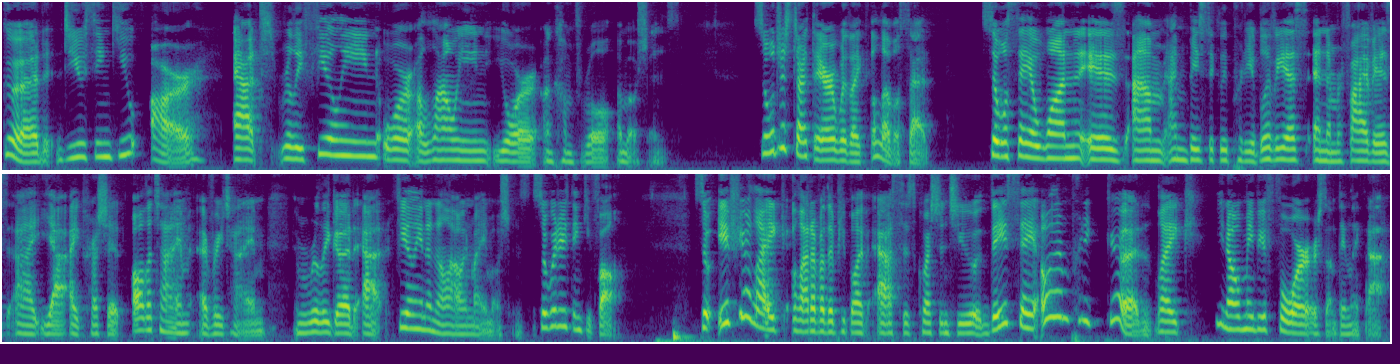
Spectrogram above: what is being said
good do you think you are at really feeling or allowing your uncomfortable emotions. So we'll just start there with like a level set. So we'll say a one is um, I'm basically pretty oblivious, and number five is uh, yeah, I crush it all the time, every time. I'm really good at feeling and allowing my emotions. So where do you think you fall? So if you're like a lot of other people I've asked this question to, they say, oh, I'm pretty good, like you know maybe a four or something like that.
